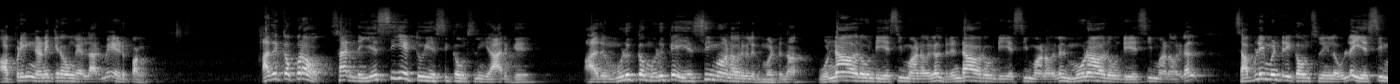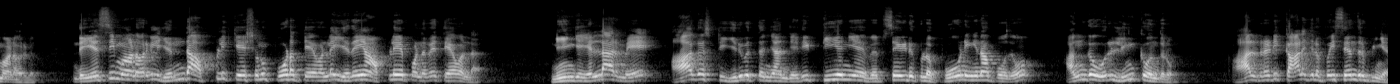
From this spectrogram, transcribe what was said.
அப்படின்னு நினைக்கிறவங்க எல்லாருமே எடுப்பாங்க. அதுக்கப்புறம் சார் இந்த எஸ்சிஏ டு எஸ்சி கவுன்சிலிங் யாருக்கு? அது முழுக்க முழுக்க எஸ்சி மாணவர்களுக்கு மட்டும்தான். ஒன்றாவது ரவுண்டு எஸ்சி மாணவர்கள் ரெண்டாவது ரவுண்டு எஸ்சி மாணவர்கள் மூணாவது ரவுண்டு எஸ்சி மாணவர்கள் சப்ளிமெண்ட்ரி கவுன்சிலிங்கில் உள்ள எஸ்சி மாணவர்கள். இந்த எஸ்சி மாணவர்கள் எந்த அப்ளிகேஷனும் போட தேவையில்லை எதையும் அப்ளை பண்ணவே தேவையில்லை. நீங்கள் எல்லாருமே ஆகஸ்ட் இருபத்தஞ்சாம் தேதி டிஎன்ஏ வெப்சைட்டுக்குள்ளே போனீங்கன்னா போதும். அங்கே ஒரு லிங்க் வந்துடும் ஆல்ரெடி காலேஜில் போய் சேர்ந்துருப்பீங்க.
